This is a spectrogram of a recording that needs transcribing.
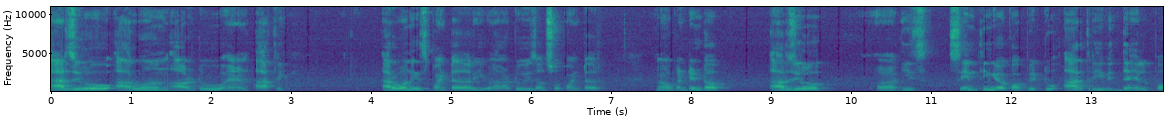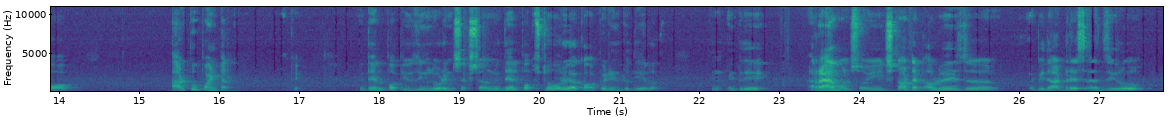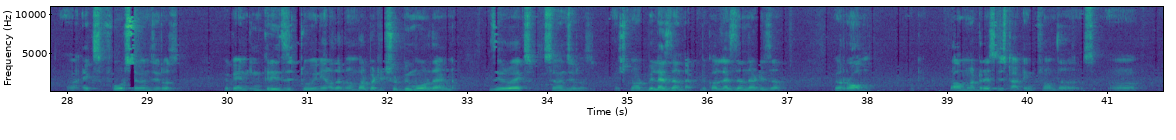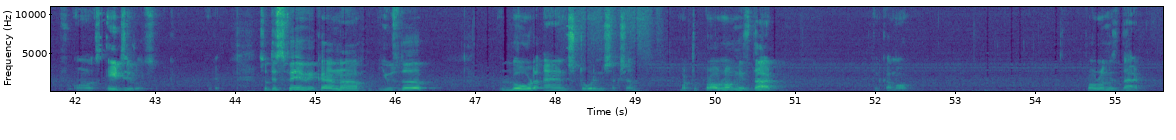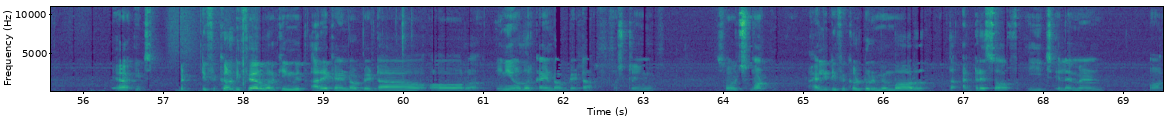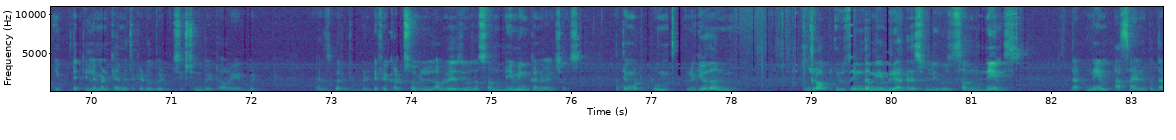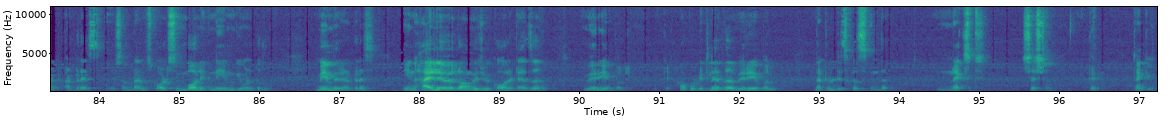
R0 R1 R2 and R3 R1 is pointer even R2 is also pointer. Now content of R0 uh, is same thing you have copied to R3 with the help of R2 pointer. Okay. With the help of using load instruction with the help of store you have copied into the in, into the RAM also. It's not that always uh, with the address as 0 uh, x470 you can increase it to any other number but it should be more than 0x70 it should not be less than that because less than that is a your ROM. Okay. ROM address is starting from the uh, uh, 8 zeros. Okay. so this way we can uh, use the load and store instruction. But the problem is that come out problem is that uh, it's bit difficult if you are working with array kind of data or any other kind of data string. So it's not highly difficult to remember the address of each element. Or if that element can be 32 bit 16 bit or 8 bit it's very, very difficult. So we'll always use some naming conventions. Nothing but to give the instead of using the memory address we'll use some names. That name assigned to that address sometimes called symbolic name given to the memory address. In high level language we call it as a variable. Okay how to declare the variable? That we'll discuss in the next session. Okay thank you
